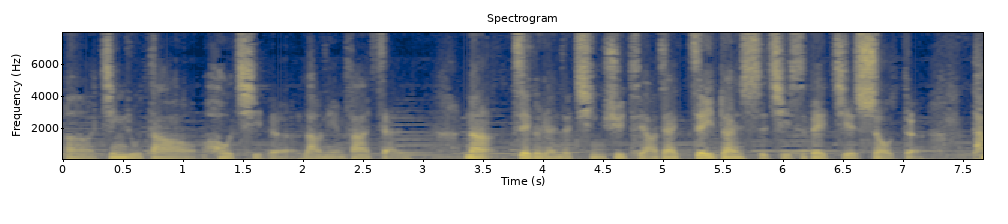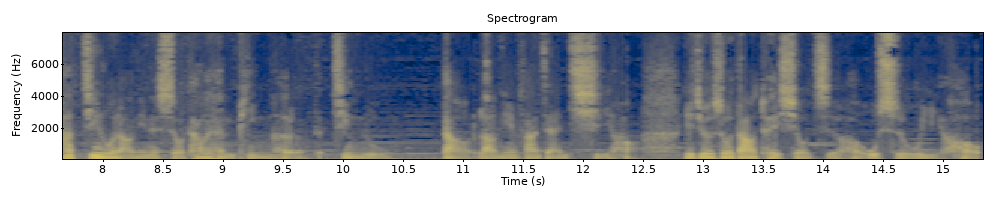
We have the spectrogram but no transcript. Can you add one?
呃，进入到后期的老年发展。那这个人的情绪，只要在这一段时期是被接受的，他进入老年的时候，他会很平和的进入到老年发展期，哈，也就是说到退休之后，五十五以后，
